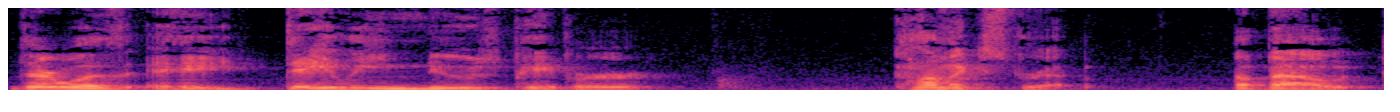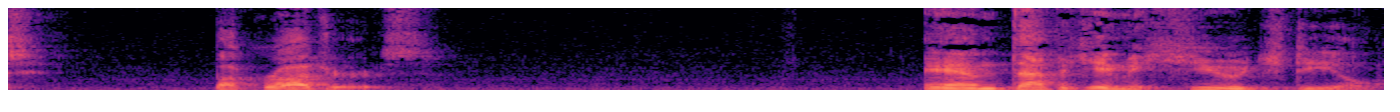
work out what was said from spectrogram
there was a daily newspaper comic strip about Buck Rogers. And that became a huge deal.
